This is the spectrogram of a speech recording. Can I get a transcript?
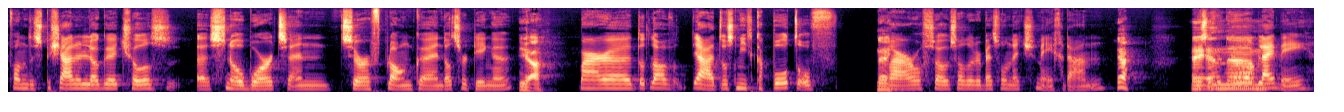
van de speciale luggage, zoals eh, snowboards en surfplanken en dat soort dingen. Ja, Maar eh, dat, ja, het was niet kapot of nee. waar of zo. Ze hadden er best wel netjes mee gedaan. Hey, dus daar ben ik wel ehm, blij mee.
